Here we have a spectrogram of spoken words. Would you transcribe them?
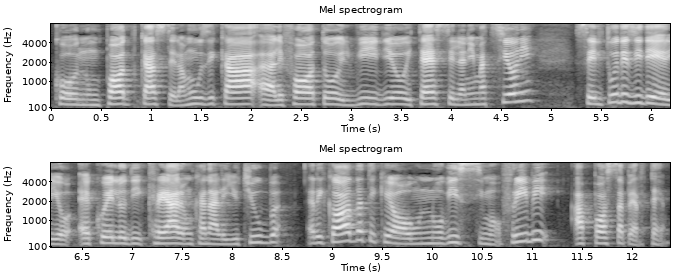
con un podcast e la musica, eh, le foto, il video, i testi e le animazioni, se il tuo desiderio è quello di creare un canale YouTube, ricordati che ho un nuovissimo freebie apposta per te.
